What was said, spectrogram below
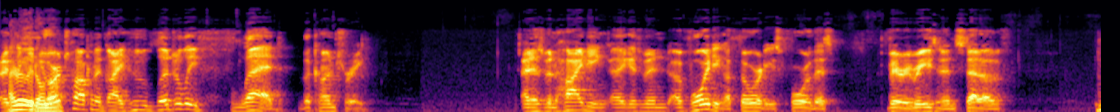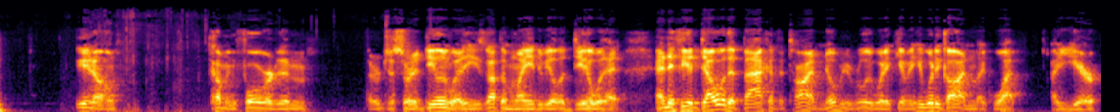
I really don't you are know. talking to a guy who literally fled the country and has been hiding, like, has been avoiding authorities for this very reason instead of, you know, coming forward and or just sort of dealing with it. He's got the money to be able to deal with it. And if he had dealt with it back at the time, nobody really would have given. He would have gotten like what a year.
